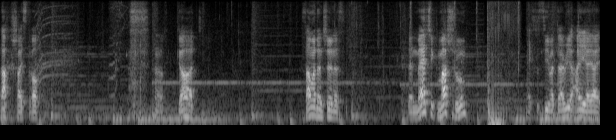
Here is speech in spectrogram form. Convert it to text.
Ach, scheiß drauf. oh Gott. Was haben wir denn Schönes? Der Magic Mushroom. Exklusiver Diarrhea. Eieiei.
